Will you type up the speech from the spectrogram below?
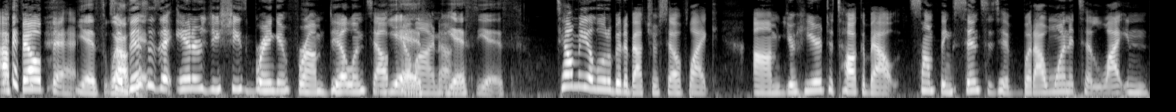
I felt that. Yes, So this is the energy she's bringing from Dillon, South yes, Carolina. Yes, yes. Tell me a little bit about yourself. Like, um, you're here to talk about something sensitive, but I wanted to lighten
